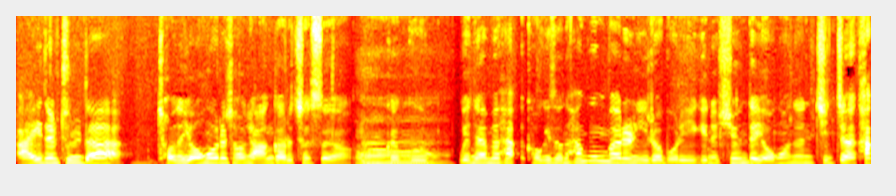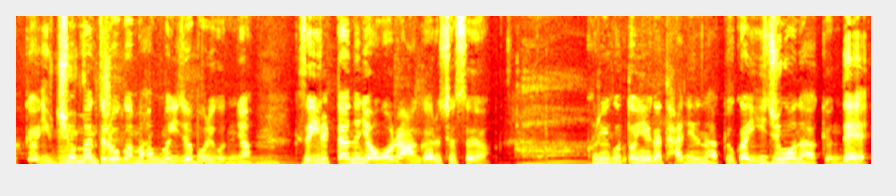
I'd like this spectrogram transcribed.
아이들 둘 다 저는 영어를 전혀 안 가르쳤어요. 그리고 왜냐하면 하- 거기서는 한국말을 잃어버리기는 쉬운데 영어는 진짜 학교 유치원만 음, 그렇지. 들어가면 한국말 잊어버리거든요. 그래서 일단은 영어를 안 가르쳤어요. 그리고 또 얘가 다니는 학교가 이중언어 학교인데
